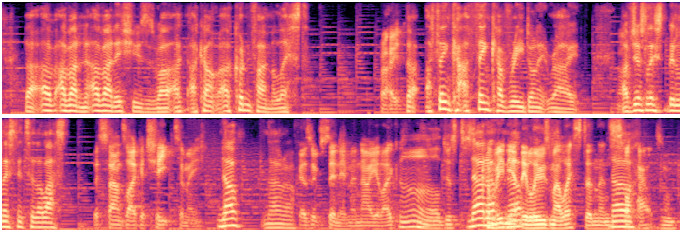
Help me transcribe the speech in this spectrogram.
I've, I've had I've had issues as well. I, I can't I couldn't find my list. right. I think I think I've redone it right. I've just list, been listening to the last. This sounds like a cheat to me No, no, no. because we've seen him, and now you're like, oh, I'll just No, no, conveniently no. lose my list and then No. out some.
